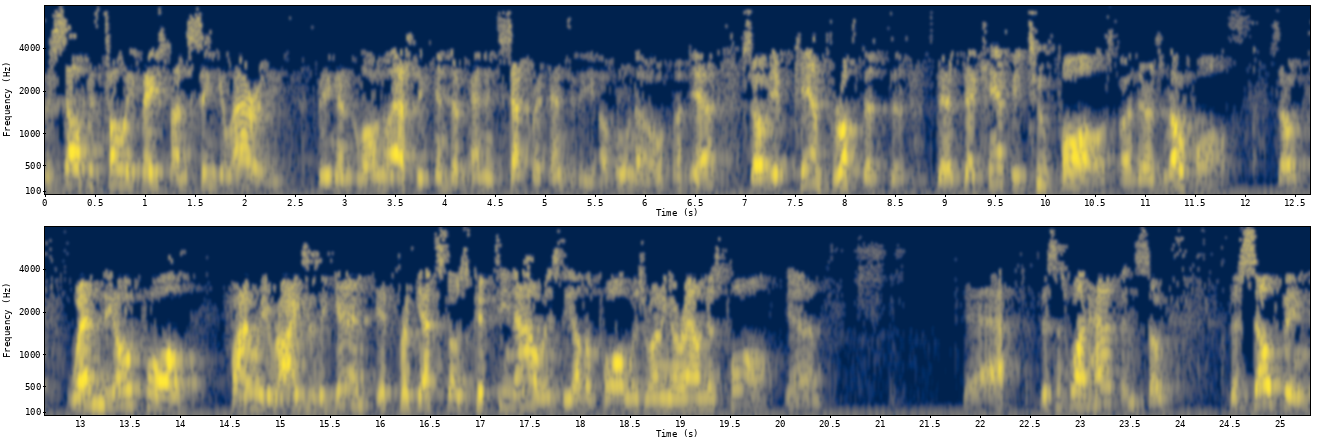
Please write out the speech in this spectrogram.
the self is totally based on singularity, being a long lasting, independent, separate entity, a uno. yeah? So it can't brook the, the, the, there can't be two Pauls, or there's no Pauls. So when the old Paul finally rises again, it forgets those 15 hours the other Paul was running around as Paul. Yeah? Yeah, this is what happens. So the selfing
